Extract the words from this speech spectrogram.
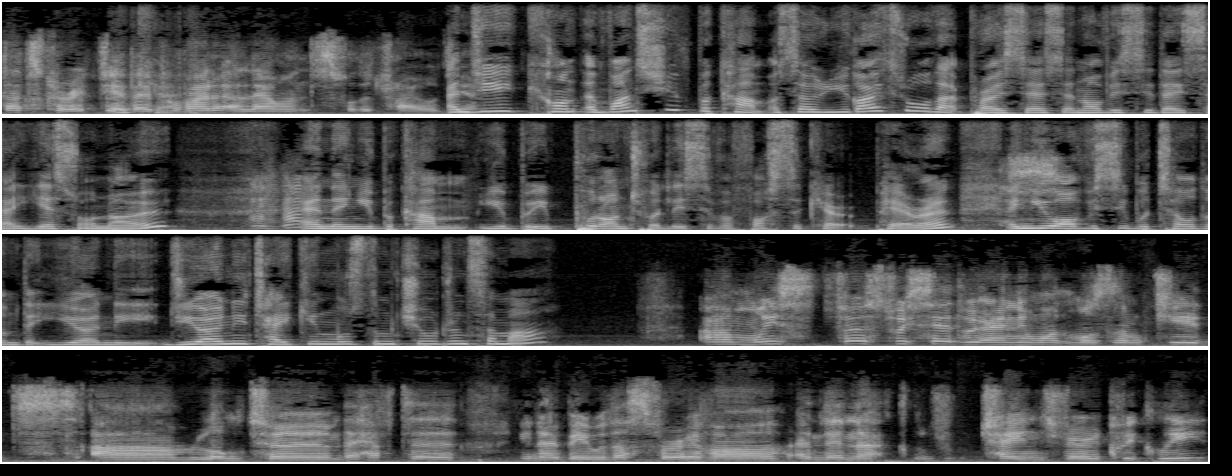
That's correct. Yeah, Okay. they provide an allowance for the child. And yeah. do you con- and once you've become so you go through all that process, and obviously they say yes or no, Mm-hmm. and then you become you be put onto a list of a foster care parent, and you obviously would tell them that you only do you only take in Muslim children, Samar? Um, we first we said we only want Muslim kids um, long term. They have to, you know, be with us forever. And then that changed very quickly.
